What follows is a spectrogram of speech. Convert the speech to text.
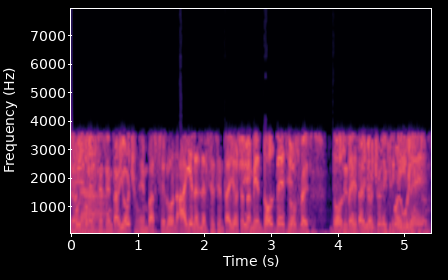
Barcelona- del 68. En Barcelona. Ah, y en el del 68 Sí, también, dos veces. dos veces. Dos El veces. 68 el equipo de Willington.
